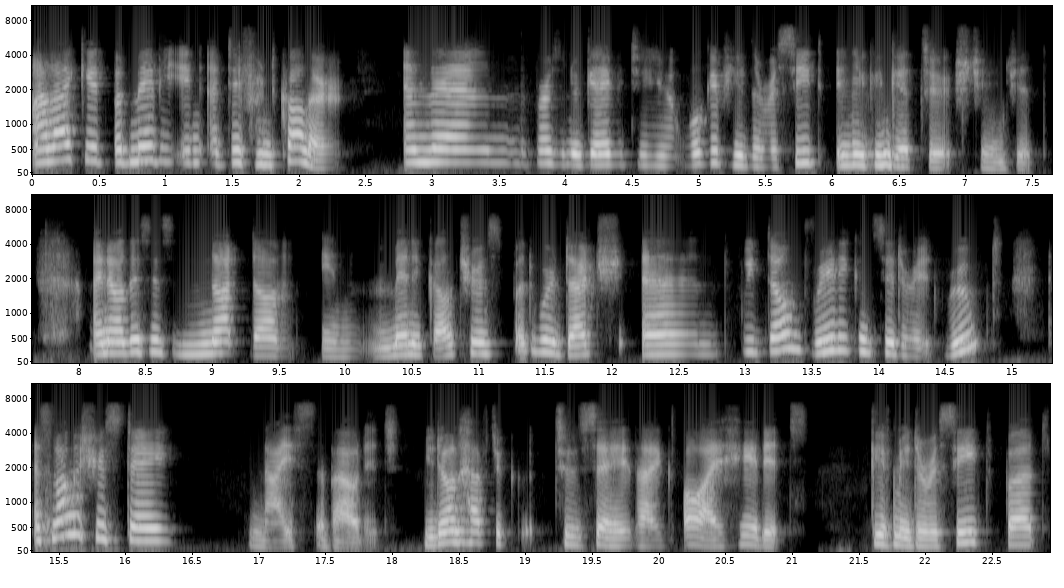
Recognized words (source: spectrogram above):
I like it, but maybe in a different color." And then the person who gave it to you will give you the receipt and you can get to exchange it. I know this is not done in many cultures, but we're Dutch and we don't really consider it rude as long as you stay nice about it. You don't have to to say like, "Oh, I hate it. Give me the receipt," but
